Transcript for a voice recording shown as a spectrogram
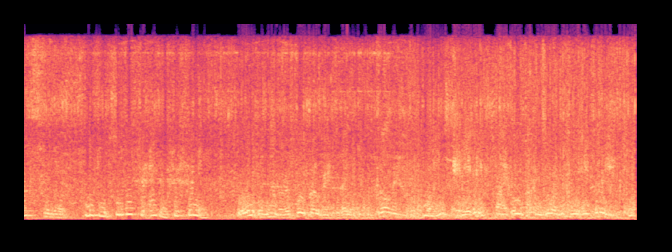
works for you. You can keep it forever for free. Limited number of free programs available. Call now. 1-888-535-0383.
